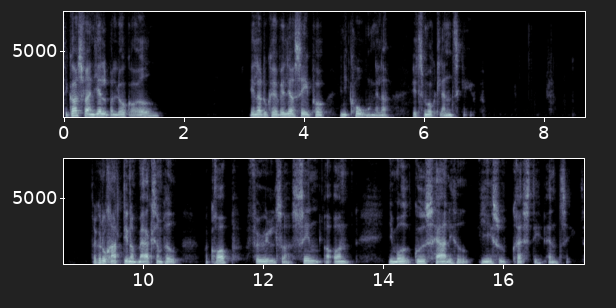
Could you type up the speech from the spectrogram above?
Det kan også være en hjælp at lukke øjet. Eller du kan vælge at se på en ikon eller et smukt landskab. Der kan du rette din opmærksomhed med krop, følelser, sind og ånd imod Guds herlighed i Jesu Kristi ansigt.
